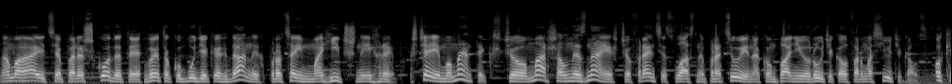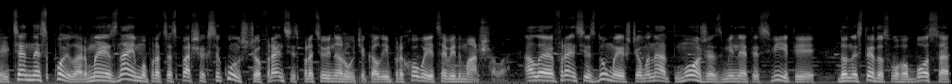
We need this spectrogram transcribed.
намагаються перешкодити витоку будь-яких даних про цей магічний гриб. Ще є моментик, що маршал не знає, що Френсіс власне працює на компанію Rutical Pharmaceuticals. Окей, це не спойлер. Ми знаємо про це з перших секунд, що Френсіс працює на Rutical і приховує це від маршала. Але Френсіс думає, що вона може змінити світ і донести до свого боса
